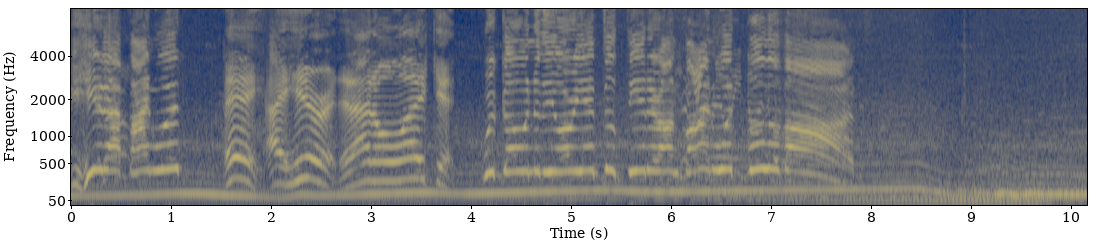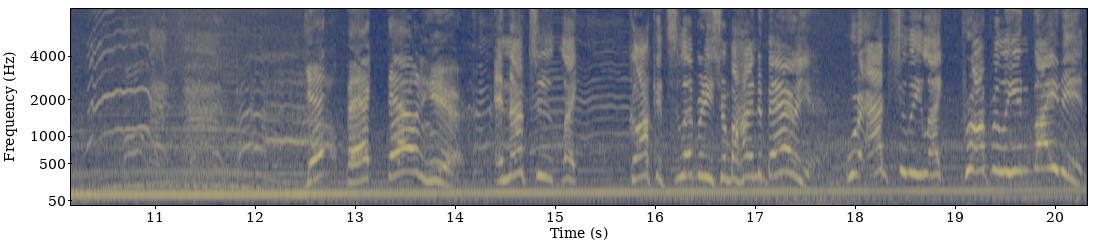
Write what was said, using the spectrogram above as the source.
You hear that, Vinewood? Hey, I hear it, and I don't like it. We're going to the Oriental Theater on Vinewood Boulevard! Get back down here! And not to, like, gawk at celebrities from behind a barrier. We're actually, like, properly invited.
